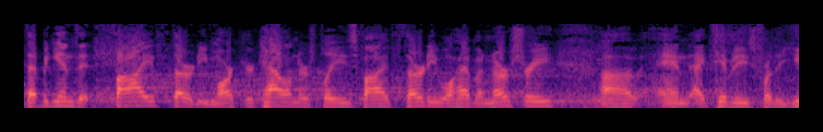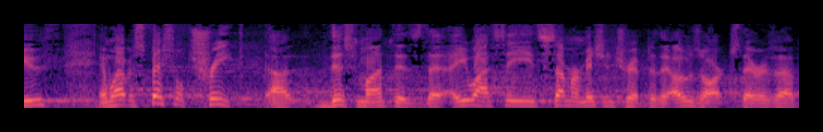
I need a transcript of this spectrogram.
That begins at 5.30. Mark your calendars, please. 5.30. We'll have a nursery uh, and activities for the youth. And we'll have a special treat uh, this month is the EYC's summer mission trip to the Ozarks. There is a,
